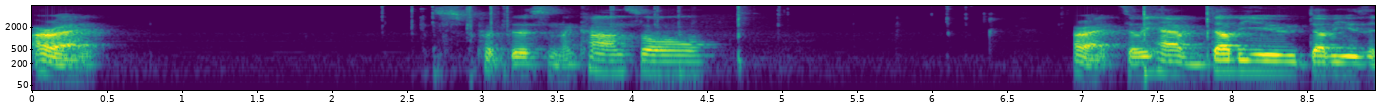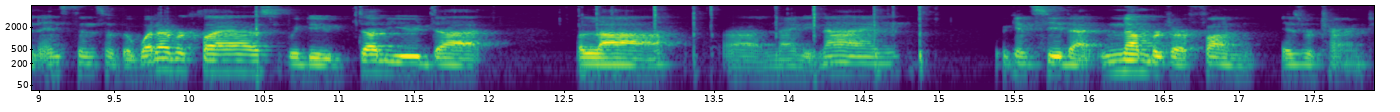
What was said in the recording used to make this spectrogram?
All right. Let's put this in the console. All right, so we have w, w is an instance of the whatever class. We do w dot blah uh, 99. We can see that numbers are fun is returned.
